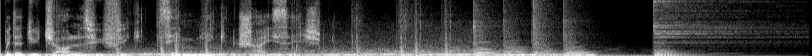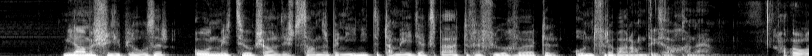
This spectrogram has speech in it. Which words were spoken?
und bei den Deutschen alles häufig ziemlich scheiße ist. Mein Name ist Philipp Loser und mir zugeschaltet ist Sandra Benini, der Tamedia-Experte für Fluchwörter und für ein paar andere Sachen. Hallo,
